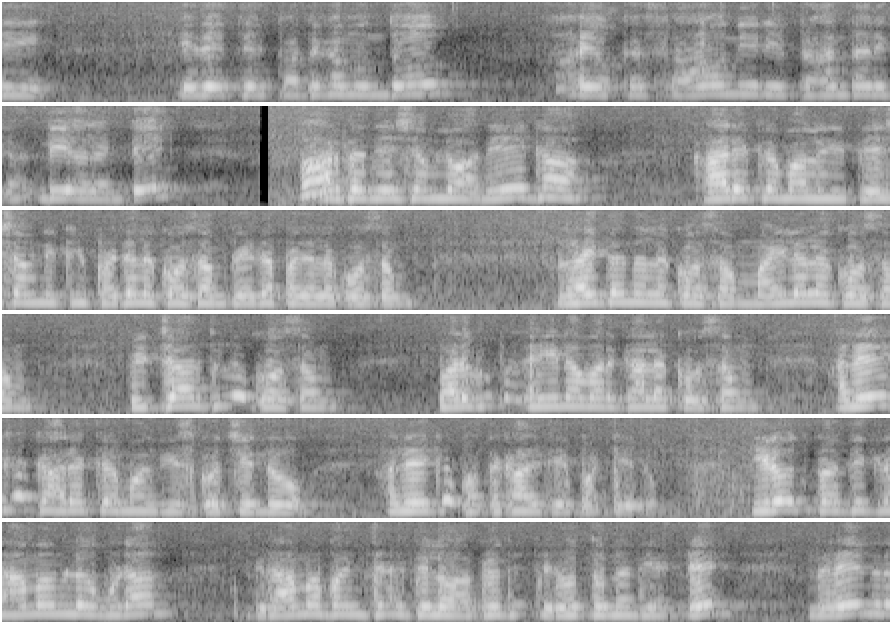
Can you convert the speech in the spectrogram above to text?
ఏంటి ఏదైతే పథకం ఉందో ఆ యొక్క సాగునీరు ఈ ప్రాంతానికి అందియాలంటే భారతదేశంలో అనేక కార్యక్రమాలు ఈ దేశానికి ప్రజల కోసం పేద ప్రజల కోసం రైతన్నల కోసం మహిళల కోసం విద్యార్థుల కోసం పడుగు బలహీన వర్గాల కోసం అనేక కార్యక్రమాలు తీసుకొచ్చిండు అనేక పథకాలు చేపట్టిండు. ఈరోజు ప్రతి గ్రామంలో కూడా గ్రామ పంచాయతీలో అభివృద్ధి జరుగుతున్నది అంటే నరేంద్ర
